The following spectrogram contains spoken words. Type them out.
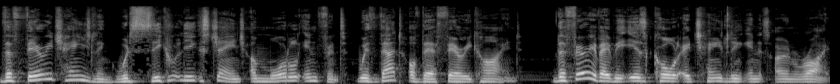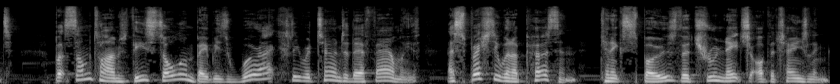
The fairy changeling would secretly exchange a mortal infant with that of their fairy kind. The fairy baby is called a changeling in its own right, but sometimes these stolen babies were actually returned to their families, especially when a person can expose the true nature of the changeling.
